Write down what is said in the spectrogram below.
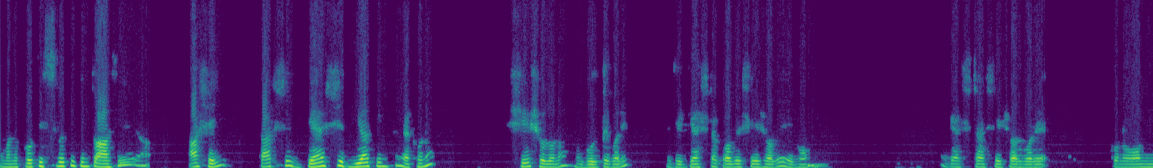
মানে প্রতিশ্রুতি কিন্তু আসে, আসেই। তার সেই গ্যাস দিয়া কিন্তু এখনও শেষ হলো না, বলতে পারি যে গ্যাসটা কবে শেষ হবে এবং গ্যাসটা শেষ হওয়ার পরে কোনো অন্য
